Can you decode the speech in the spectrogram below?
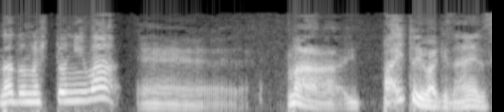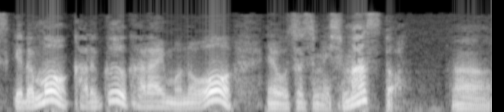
などの人には、えー、まあ、いっぱいというわけじゃないですけども、軽く辛いものを、えー、おすすめしますと、うん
